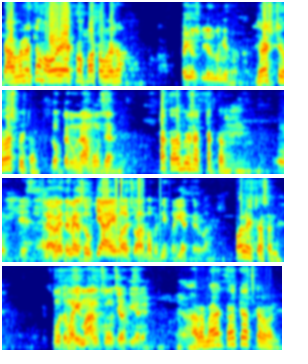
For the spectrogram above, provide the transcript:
કે આ મને કેમ અવળી આંખમાં પાટો માર્યો? કઈ હોસ્પિટલમાં ગયા દ્રષ્ટિ હોસ્પિટલ. ડોક્ટરનું નામ શું છે? ઠક્કર અભિષેક ઠક્કર. ઓકે. અને હવે તમે શું ક્યાં આવ્યા છો આ બાબતની ફરિયાદ કરવા? Police station. શું તમારી માંગ શું છે અત્યારે? હવે માંગ તો કેસ કરવાની.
